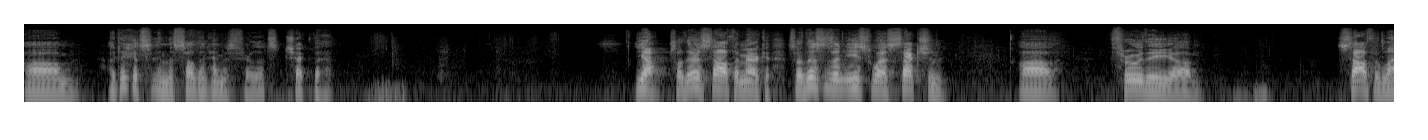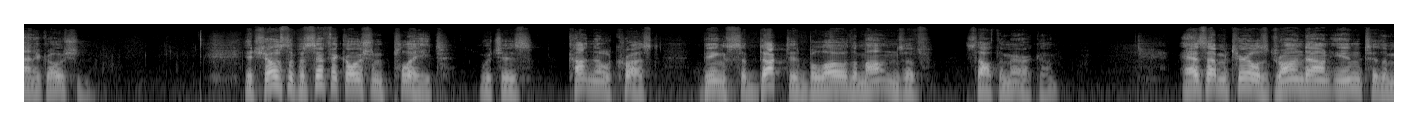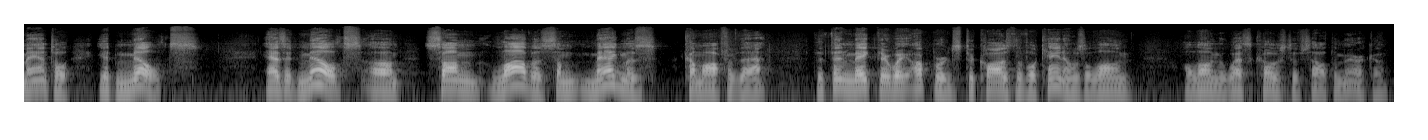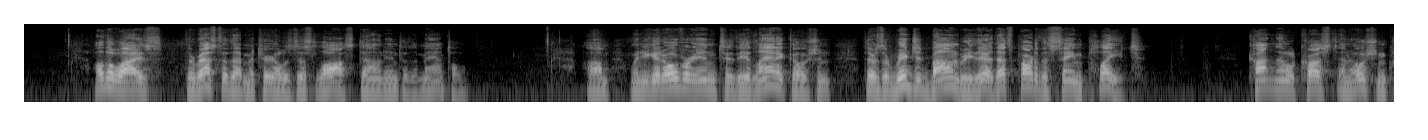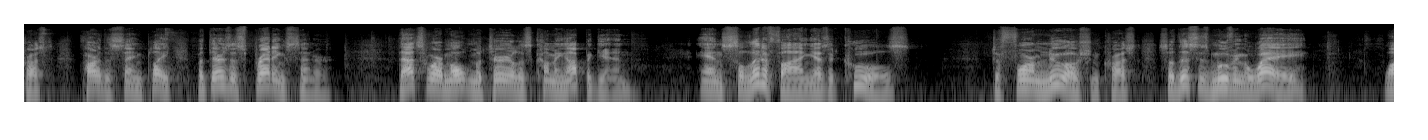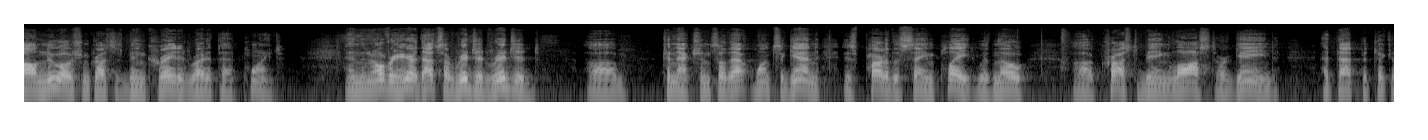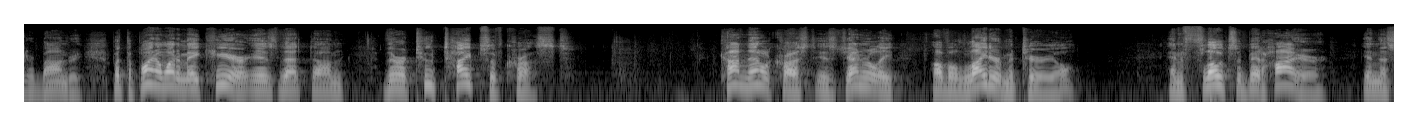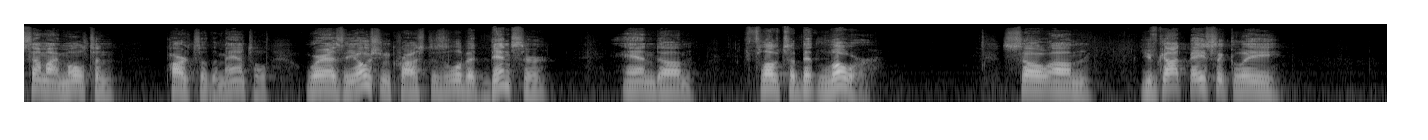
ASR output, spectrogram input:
Um, I think it's in the southern hemisphere. Let's check that. Yeah, so there's South America. So this is an east-west section uh, through the uh, South Atlantic Ocean. It shows the Pacific Ocean plate, which is continental crust, being subducted below the mountains of South America. As that material is drawn down into the mantle, it melts. As it melts, um, some lavas, some magmas come off of that that then make their way upwards to cause the volcanoes along, along the west coast of South America. Otherwise, the rest of that material is just lost down into the mantle. Um, when you get over into the Atlantic Ocean, there's a rigid boundary there. That's part of the same plate. Continental crust and ocean crust, part of the same plate. But there's a spreading center. That's where molten material is coming up again and solidifying as it cools to form new ocean crust. So this is moving away while new ocean crust is being created right at that point. And then over here, that's a rigid, rigid um, connection. So that once again is part of the same plate with no uh, crust being lost or gained at that particular boundary. But the point I want to make here is that um, there are two types of crust. Continental crust is generally of a lighter material and floats a bit higher in the semi-molten parts of the mantle, whereas the ocean crust is a little bit denser and um, floats a bit lower so um, you've got basically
